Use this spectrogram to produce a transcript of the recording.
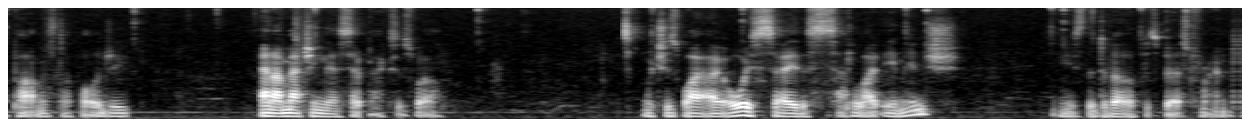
apartments typology and I'm matching their setbacks as well, which is why I always say the satellite image is the developer's best friend.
